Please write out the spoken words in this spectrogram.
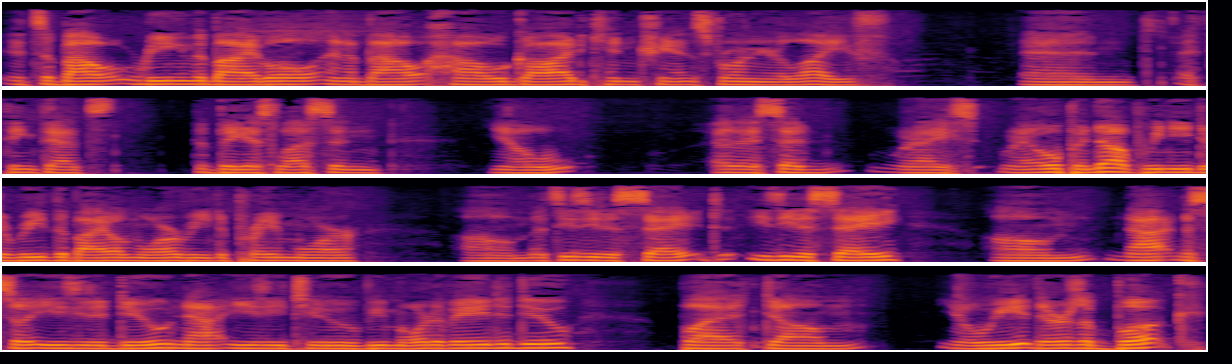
it's about reading the Bible and about how God can transform your life, and I think that's the biggest lesson. You know, as I said when I when I opened up, we need to read the Bible more, we need to pray more. Um, it's easy to say, easy to say, um, not necessarily easy to do, not easy to be motivated to do, but um, you know, we there's a book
